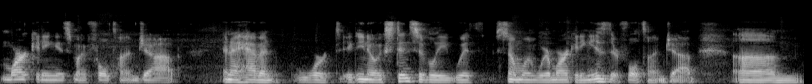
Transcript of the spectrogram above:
marketing is my full time job. And I haven't worked, you know, extensively with someone where marketing is their full time job. Um,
